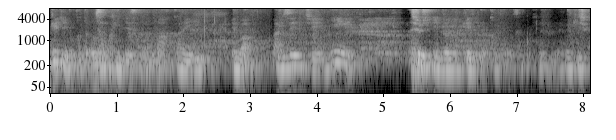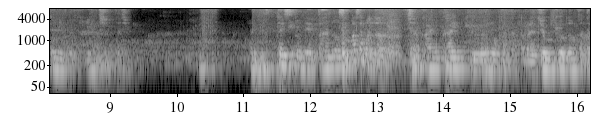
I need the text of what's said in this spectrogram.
日系人の方の作品ですが、まあ、赤い絵はアルゼンチンに出身の日系人の方の作品でメキシコにもいらっしゃった時期ありますですのでさまざまな社会階級の方から状況の方か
